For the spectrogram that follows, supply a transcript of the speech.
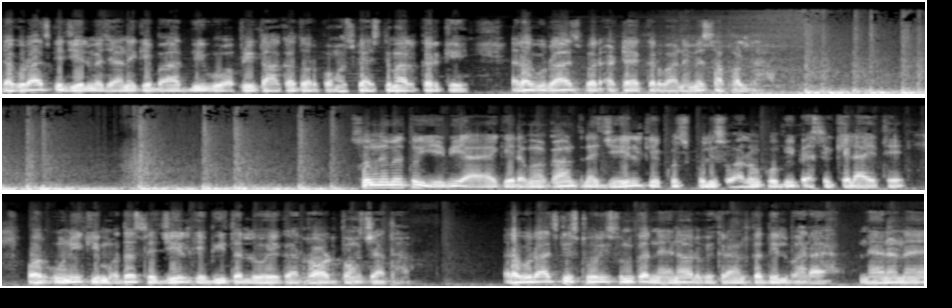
रघुराज के जेल में जाने के बाद भी वो अपनी ताकत और पहुँच का इस्तेमाल करके रघुराज पर अटैक करवाने में सफल रहा। सुनने में तो ये भी आया कि रमाकांत ने जेल के कुछ पुलिस वालों को भी पैसे खिलाए थे और उन्हीं की मदद से जेल के भीतर लोहे का रॉड पहुँचा था। रघुराज की स्टोरी सुनकर नैना और विक्रांत का दिल भरा। है नैना ने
